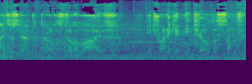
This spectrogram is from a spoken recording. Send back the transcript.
I just heard the girl is still alive. You trying to get me killed or something?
